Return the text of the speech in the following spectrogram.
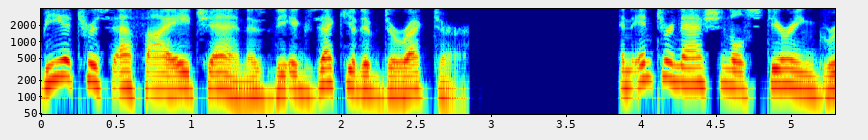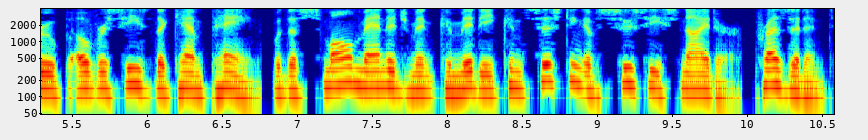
Beatrice Fihn is the executive director. An international steering group oversees the campaign, with a small management committee consisting of Susi Snyder President,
